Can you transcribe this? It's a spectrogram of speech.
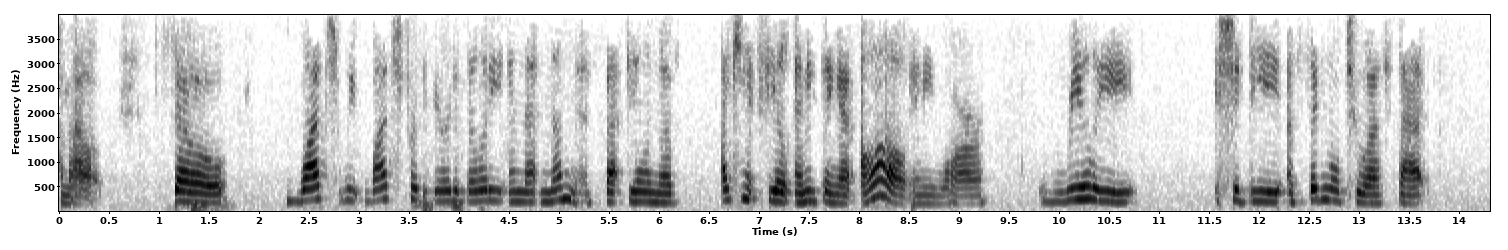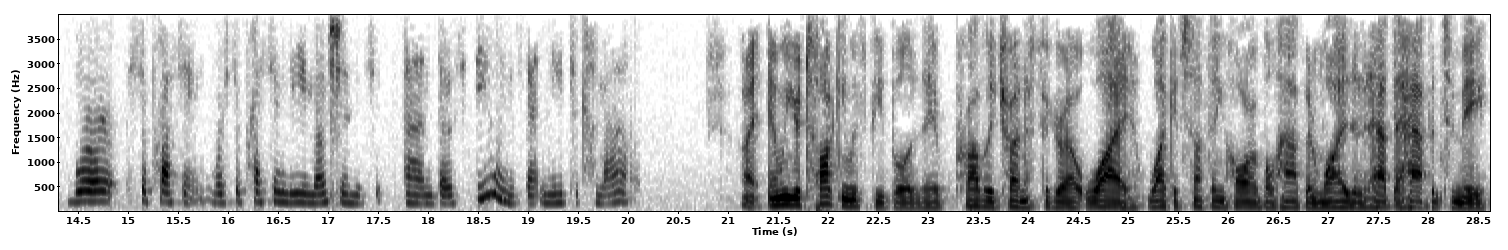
come out. So, watch we watch for the irritability and that numbness, that feeling of I can't feel anything at all anymore. Really should be a signal to us that we're suppressing. We're suppressing the emotions and those feelings that need to come out. Right. And when you're talking with people, they're probably trying to figure out why. Why could something horrible happen? Why did it have to happen to me?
